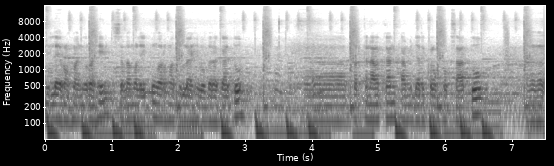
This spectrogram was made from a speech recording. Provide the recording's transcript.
Bismillahirrahmanirrahim. Assalamualaikum warahmatullahi wabarakatuh. Uh, perkenalkan kami dari kelompok satu uh,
